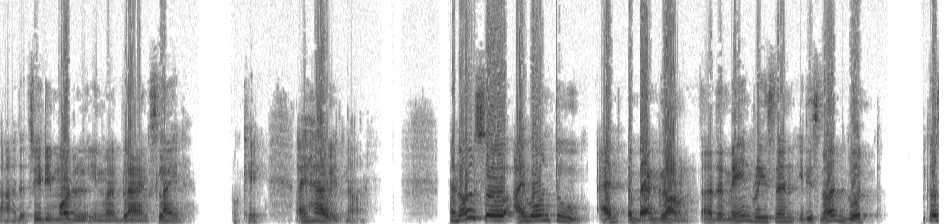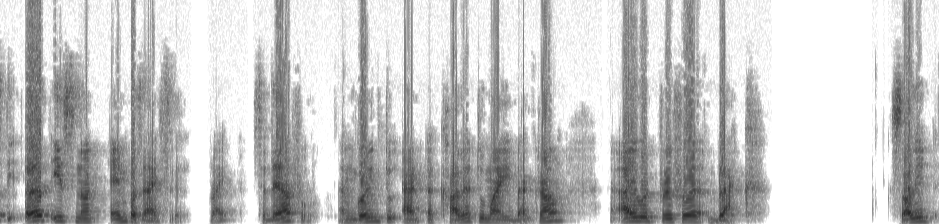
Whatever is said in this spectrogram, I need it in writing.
uh, the 3d model in my blank slide okay I have it now and also I want to add a background uh, the main reason it is not good because the earth is not emphasized right? So therefore, I'm going to add a color to my background. I would prefer black. Solid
